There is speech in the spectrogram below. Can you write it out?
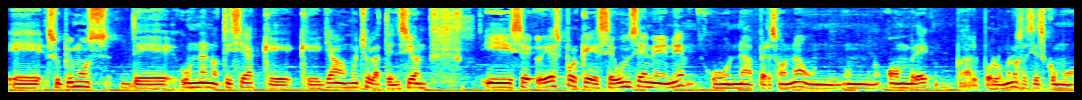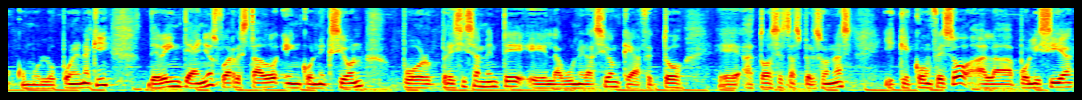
eh, supimos de una noticia que, que llama mucho la atención y es porque según CNN, una persona, un, hombre, por lo menos así es como, como lo ponen aquí, de 20 años, fue arrestado en conexión por precisamente eh, la vulneración que afectó eh, a todas estas personas y que confesó a la policía,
